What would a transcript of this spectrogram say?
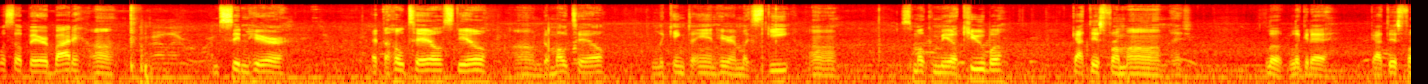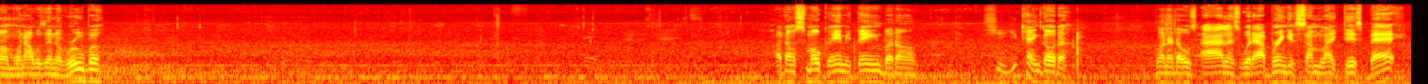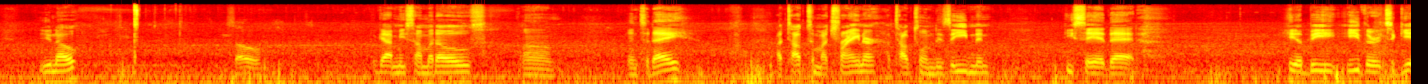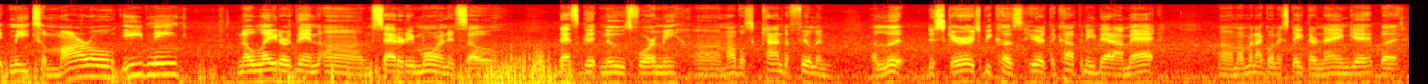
What's up, everybody? Uh, I'm sitting here at the hotel still, um, the motel, La Quinta Inn here in Mesquite, um, smoking me a Cuba. Got this from, um, look, look at that. Got this from when I was in Aruba. I don't smoke or anything, but um, you can't go to one of those islands without bringing something like this back, you know. So, got me some of those. Um, and today, I talked to my trainer. I talked to him this evening. He said that he'll be either to get me tomorrow evening, no later than um, Saturday morning. So that's good news for me. Um, I was kind of feeling a little discouraged because here at the company that I'm at, um, I'm not going to state their name yet, but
